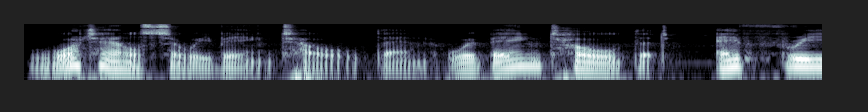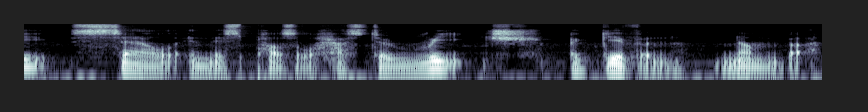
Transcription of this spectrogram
what else are we being told then? We're being told that every cell in this puzzle has to reach a given number.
